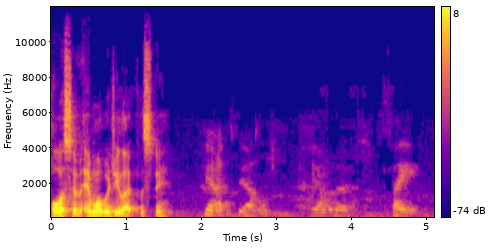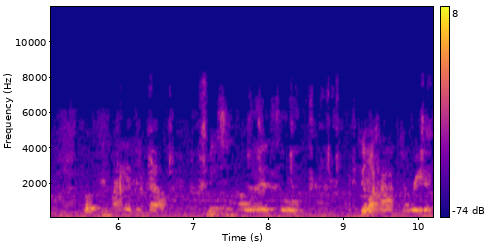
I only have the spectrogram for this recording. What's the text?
Awesome. And what would you like this to be? Yeah, I'd just be able, be able to say what's in my head without mixing my words or feel like I have to read it.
